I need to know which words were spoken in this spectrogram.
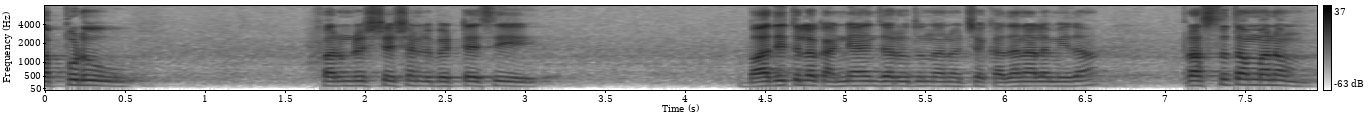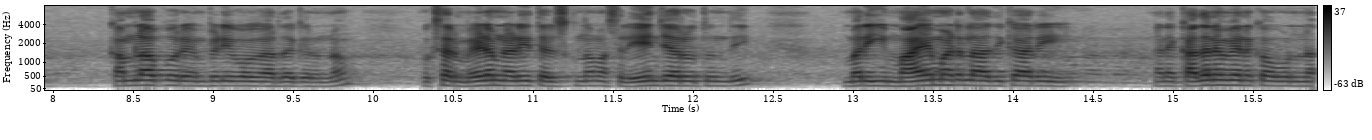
తప్పుడు ఫర్మ్ రిజిస్ట్రేషన్లు పెట్టేసి బాధితులకు అన్యాయం జరుగుతుందని వచ్చే కథనాల మీద ప్రస్తుతం మనం కమలాపూర్ ఎంపీడీఓ గారి దగ్గర ఉన్నాం. ఒకసారి మేడం అడిగి తెలుసుకుందాం అసలు ఏం జరుగుతుంది? మరి ఈ మాయమాటల అధికారి అనే కథనం వెనుక ఉన్న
